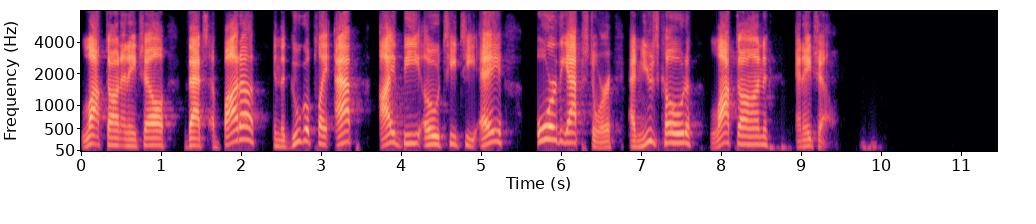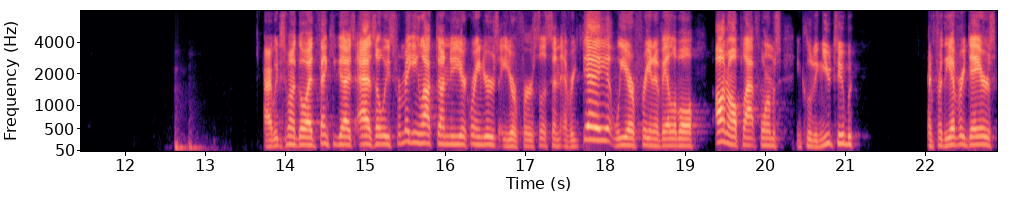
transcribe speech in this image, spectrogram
Locked On NHL. That's Ibotta in the Google Play app, I B O T T A, or the App Store, and use code Locked On NHL. All right, we just want to go ahead. Thank you guys, as always, for making Locked On New York Rangers your first listen every day. We are free and available on all platforms, including YouTube. And for the everydayers,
